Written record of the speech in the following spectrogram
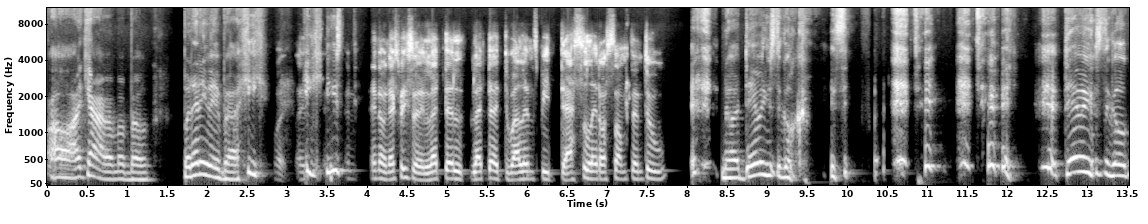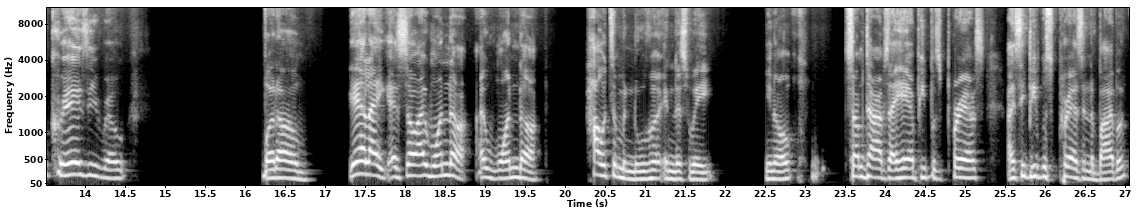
oh, I can't remember, bro. But anyway, bro, he What, He- he's- you know, next week say let the let the dwellings be desolate or something too. no, David used to go crazy. David, David used to go crazy, bro. But um, yeah, like, and so I wonder, I wonder how to maneuver in this way, you know, sometimes I hear people's prayers. I see people's prayers in the Bible,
